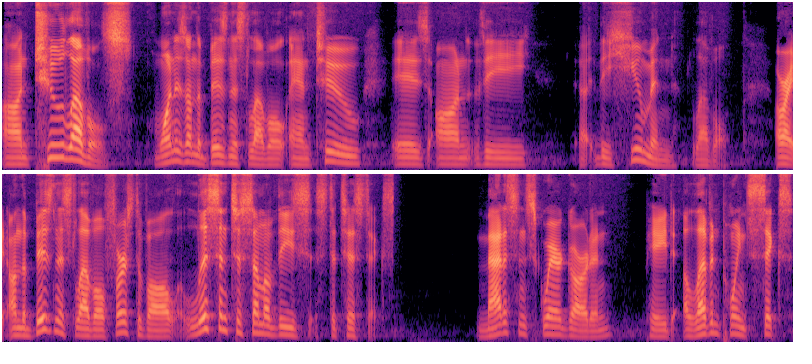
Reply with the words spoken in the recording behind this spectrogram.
on two levels. One is on the business level and two is on the uh, the human level. All right, on the business level, first of all, listen to some of these statistics. Madison Square Garden paid $11.6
